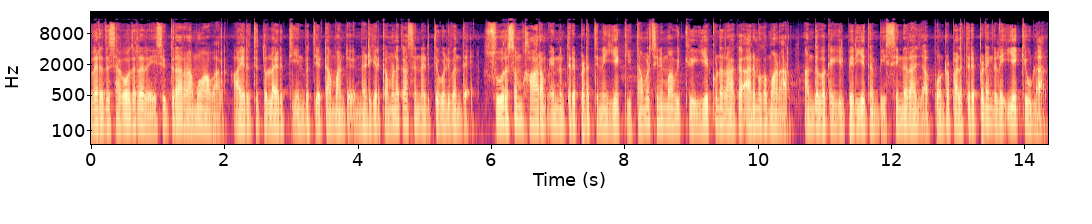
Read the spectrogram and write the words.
இவரது சகோதரரே சித்ரா ராமு ஆவார். ஆயிரத்தி தொள்ளாயிரத்தி எண்பத்தி எட்டாம் ஆண்டு நடிகர் கமலஹாசன் நடித்து வெளிவந்த சூரசம்ஹாரம் என்னும் திரைப்படத்தினை இயக்கி தமிழ் சினிமாவிற்கு இயக்குனராக அறிமுகமானார். அந்த வகையில் பெரிய தம்பி சின்னராஜா போன்ற பல திரைப்படங்களை இயக்கியுள்ளார்.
